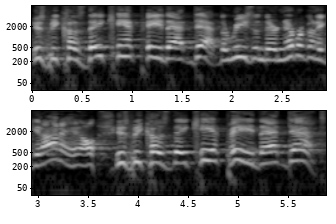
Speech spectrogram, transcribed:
is because they can't pay that debt. The reason they're never going to get out of hell is because they can't pay that debt.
